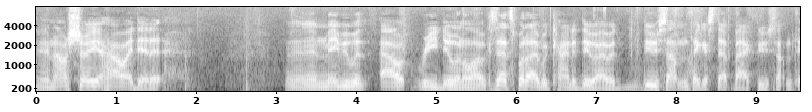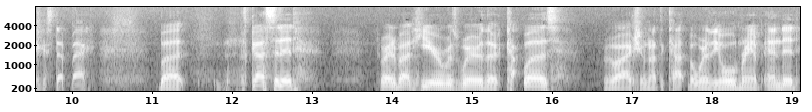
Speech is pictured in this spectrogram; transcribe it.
And I'll show you how I did it. And maybe without redoing a lot, because that's what I would kind of do. I would do something, take a step back, do something, take a step back but it's gusseted. Right about here was where the cut was. Well, actually not the cut, but where the old ramp ended.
